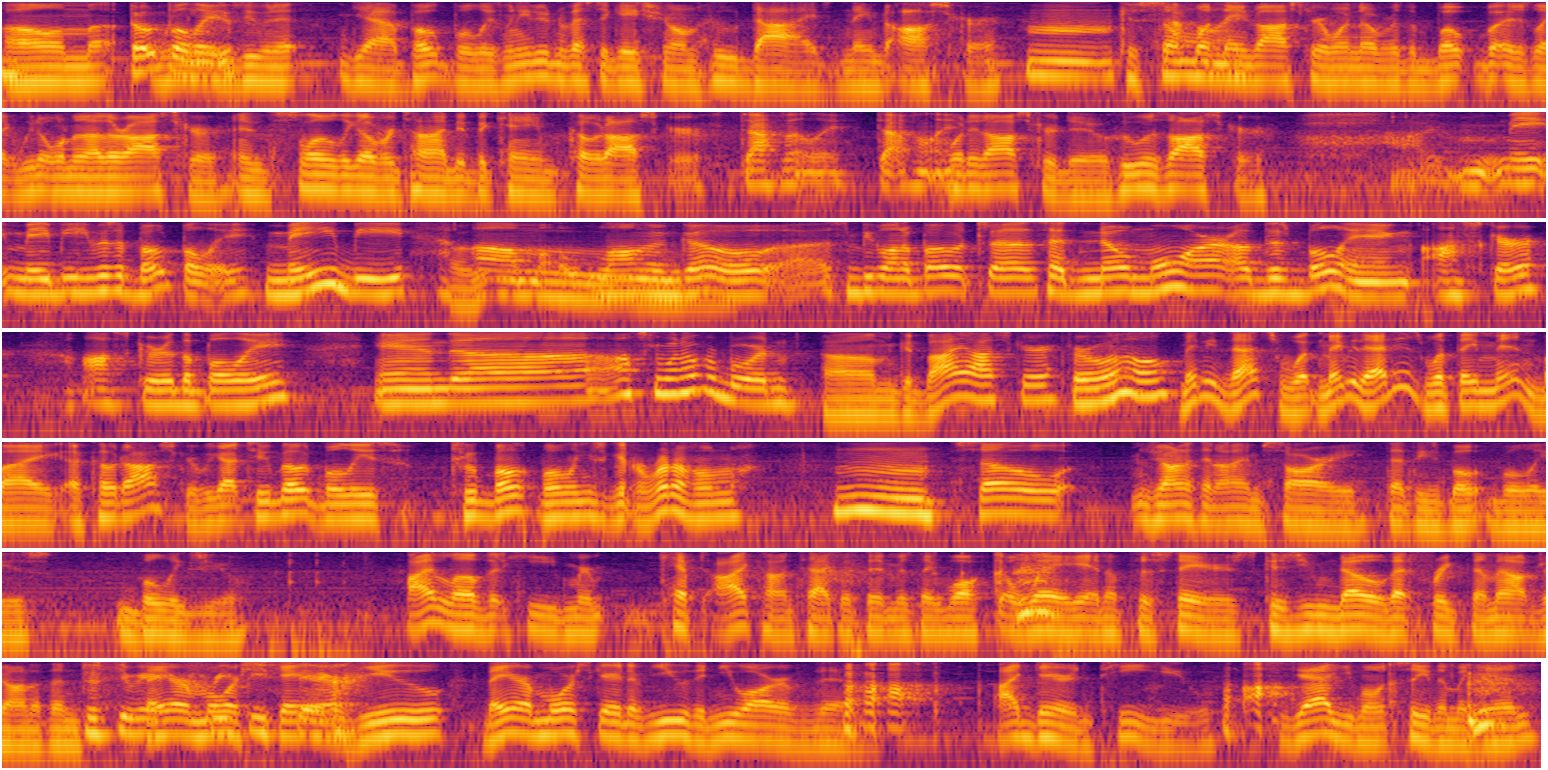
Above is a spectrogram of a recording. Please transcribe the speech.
Um, Boat we need bullies. do an- yeah, boat bullies. We need to do an investigation on who died named Oscar. Hmm, Because someone definitely. named Oscar went over the boat, but it's like we don't want another Oscar. And slowly over time, it became Code Oscar. Definitely, definitely. What did Oscar do? Who was Oscar? May, maybe he was a boat bully. Maybe um, long ago, uh, some people on a boat uh, said no more of this bullying. Oscar, Oscar the bully, and uh, Oscar went overboard. Um, goodbye, Oscar. Farewell. Maybe that's what. Maybe that is what they meant by a Code Oscar. We got two boat bullies. Two boat bullies. Get rid of them. Hmm. So Jonathan, I am sorry that these boat bullies bullied you. I love that he kept eye contact with them as they walked away and up the stairs because you know that freaked them out, Jonathan. Just giving they a are more scared stare. of you. They are more scared of you than you are of them. I guarantee you. Yeah, you won't see them again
